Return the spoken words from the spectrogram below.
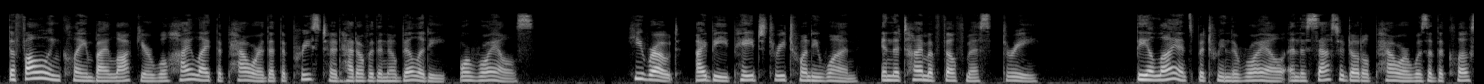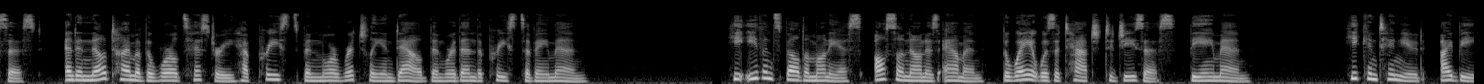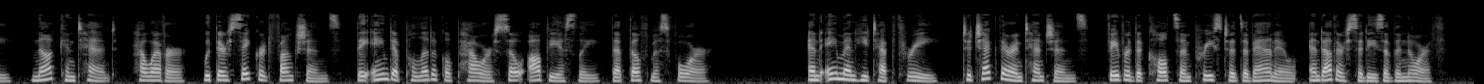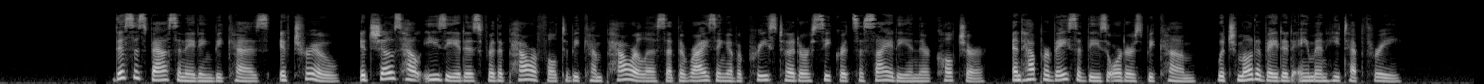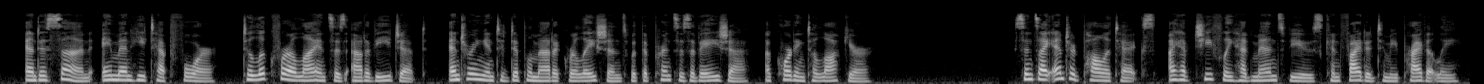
The following claim by Lockyer will highlight the power that the priesthood had over the nobility, or royals. He wrote, IB page 321, in the time of Thothmes, 3. The alliance between the royal and the sacerdotal power was of the closest, and in no time of the world's history have priests been more richly endowed than were then the priests of Amen. He even spelled Ammonius, also known as Ammon, the way it was attached to Jesus, the Amen. He continued, IB, not content, however, with their sacred functions, they aimed at political power so obviously that Thothmes 4 and Amenhotep III, to check their intentions, favored the cults and priesthoods of Anu and other cities of the north. This is fascinating because, if true, it shows how easy it is for the powerful to become powerless at the rising of a priesthood or secret society in their culture, and how pervasive these orders become, which motivated Amenhotep III and his son Amenhotep IV to look for alliances out of Egypt, entering into diplomatic relations with the princes of Asia, according to Lockyer. Since I entered politics, I have chiefly had men's views confided to me privately.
